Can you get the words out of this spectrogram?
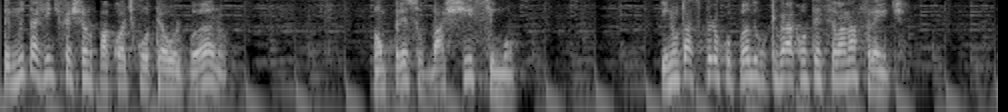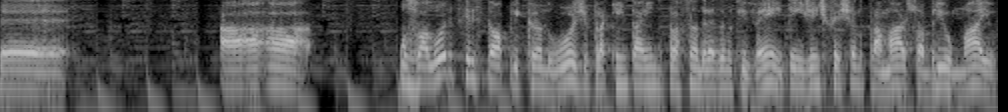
tem muita gente fechando pacote com hotel urbano a um preço baixíssimo e não está se preocupando com o que vai acontecer lá na frente. É, a, a, os valores que eles estão aplicando hoje para quem está indo para San Andrés ano que vem, tem gente fechando para março, abril, maio.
